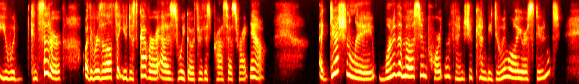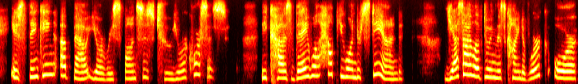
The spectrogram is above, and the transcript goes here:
you would consider or the results that you discover as we go through this process right now. Additionally, one of the most important things you can be doing while you're a student is thinking about your responses to your courses because they will help you understand yes, I love doing this kind of work, or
